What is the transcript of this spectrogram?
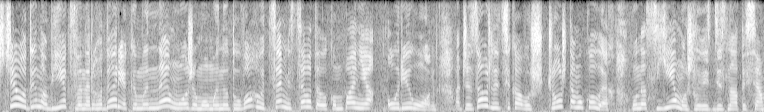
Ще один об'єкт в Енергодарі, який ми не можемо оминути увагою, це місцева телекомпанія Оріон. Адже завжди цікаво, що ж там у колег. У нас є можливість дізнатися.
